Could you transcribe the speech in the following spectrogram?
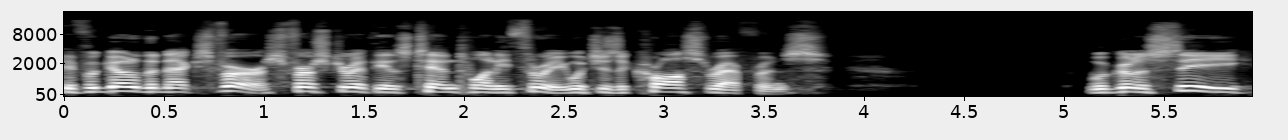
If we go to the next verse, 1 Corinthians 10 23, which is a cross reference, we're going to see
